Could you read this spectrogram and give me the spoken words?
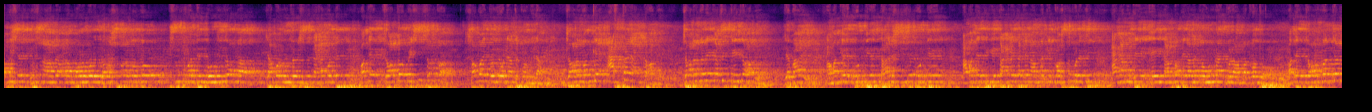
অফিসের ঘোষণা হবে, আমরা বড় বড় জনসভা করব। শুক্রবার দিন আমরা যাব লোকজনের সাথে দেখা করতে। অতএব যত বেশি সংখ্যক সবাই দলীয় নেতা জনগণকে আস্থায় আনতে হবে, জনগণের কাছে যেতে হবে যে, ভাই, আমাকে ভোট দিয়ে, ধানের শীষে ভোট দিয়ে আমাদের দিকে তাকিয়ে দেখেন আমরা কি কষ্ট করেছি। আগামীতে এই আমাদের এলাকা উন্নয়নগুলো আমরা করব। অতএব জনগণ যেন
